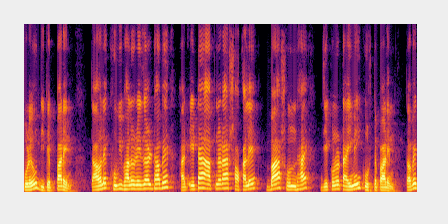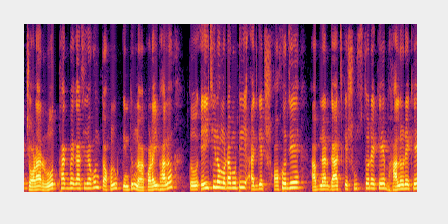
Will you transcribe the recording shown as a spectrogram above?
করেও দিতে পারেন। তাহলে খুবই ভালো রেজাল্ট হবে। আর এটা আপনারা সকালে বা সন্ধ্যায় যে কোনো টাইমেই করতে পারেন। তবে চড়ার রোদ থাকবে গাছে যখন, তখন কিন্তু না করাই ভালো। তো এই ছিল মোটামুটি আজকের সহজে আপনার গাছকে সুস্থ রেখে, ভালো রেখে,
